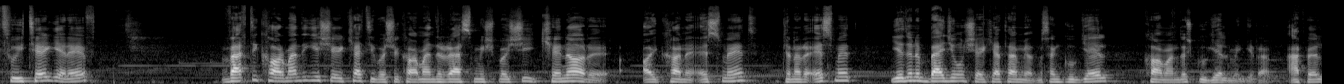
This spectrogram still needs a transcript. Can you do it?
توییتر گرفت. وقتی کارمند یه شرکتی باشه کارمند رسمیش باشی کنار آیکان اسمت کنار اسمت یه دونه بج اون شرکت هم میاد. مثلا گوگل کارمنداش گوگل می‌گیرن. اپل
